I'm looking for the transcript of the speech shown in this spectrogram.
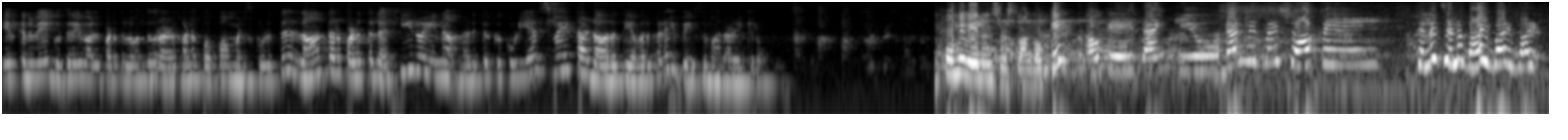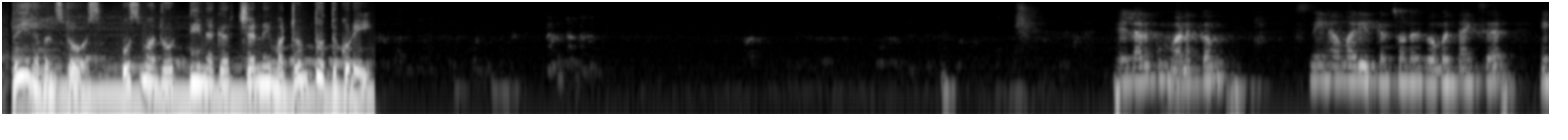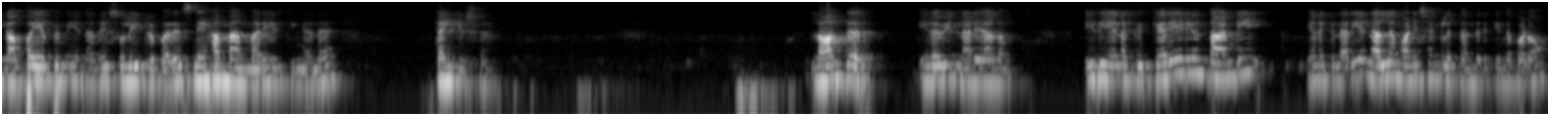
ஏற்கனவே குதிரைவால் படத்துல வந்து ஒரு அழகான பெர்ஃபார்மன்ஸ் கொடுத்து லாந்தர் படத்துல ஹீரோயினா நடித்திருக்கக்கூடிய ஸ்வேதா டாரதி அவர்களை பேசுமாறு அழைக்கிறோம். எப்பவுமே வேலூன் ஸ்டோர்ஸ் வாங்க okay Okay, thank you. Done with my shopping. செல்ல செல்ல bye bye bye Velavan stores Usman road T Nagar Chennai மற்றும் தூத்துக்குடி. எல்லாருக்கும் வணக்கம். ஸ்னேகா மாதிரி இருக்கேன்னு சொன்னதுக்கு ரொம்ப தேங்க்ஸ் சார் எங்கள் அப்பா எப்பவுமே என்ன அதே சொல்லிகிட்டு இருப்பாரு. ஸ்னேகா மேம் மாதிரி இருக்கீங்கன்னு. தேங்க்யூ சார் லாந்தர் இரவின் அடையாளம். இது எனக்கு கெரியரையும் தாண்டி எனக்கு நிறைய நல்ல மனுஷங்களை தந்திருக்கு இந்த படம்.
